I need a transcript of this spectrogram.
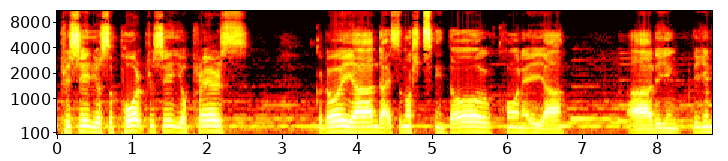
Appreciate your support, appreciate your prayers. Kudoya nda isnolts indo kone ya. Ah digin digin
